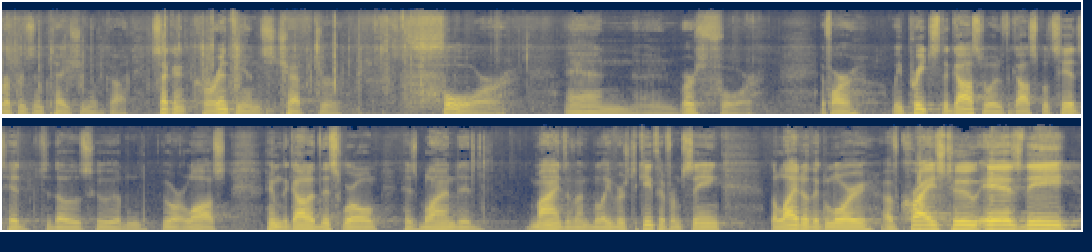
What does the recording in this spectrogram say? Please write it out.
representation of God. Second Corinthians chapter 4 and, verse 4. If our we preach the gospel, if the gospel is hid, hid to those who, who are lost, whom the God of this world has blinded minds of unbelievers to keep them from seeing the light of the glory of Christ, who is the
